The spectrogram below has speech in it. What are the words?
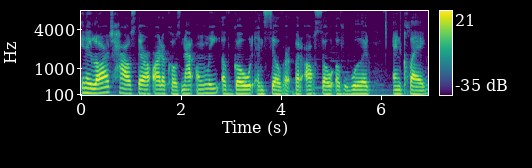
in a large house there are articles not only of gold and silver but also of wood and clay.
